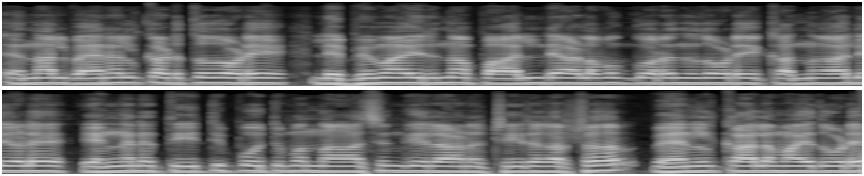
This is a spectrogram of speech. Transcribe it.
എന്നാൽ വേനൽ കടുത്തതോടെ ലഭ്യമായിരുന്ന പാലിന്റെ അളവും കുറഞ്ഞതോടെ കന്നുകാലികളെ എങ്ങനെ തീറ്റിപ്പോറ്റുമെന്ന ആശങ്കയിലാണ് ക്ഷീരകർഷകർ. വേനൽക്കാലമായതോടെ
